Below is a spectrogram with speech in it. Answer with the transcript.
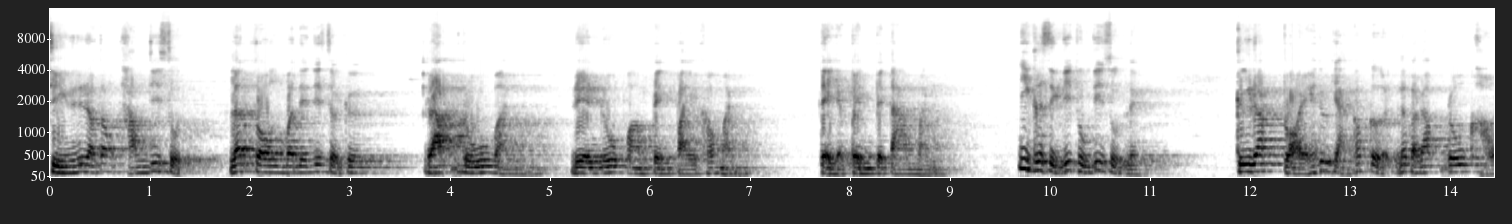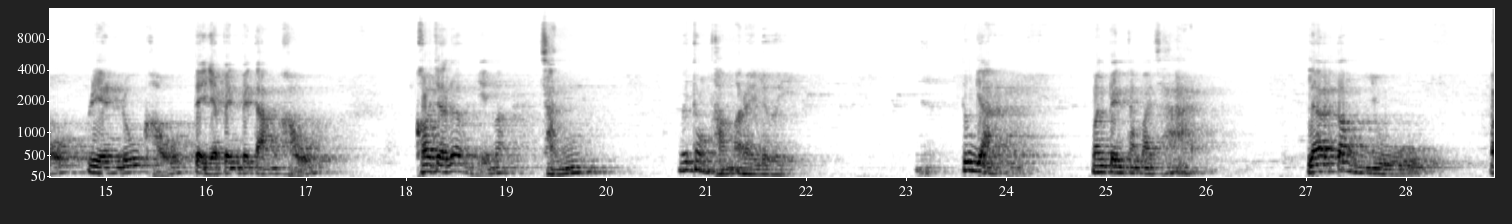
สิ่งที่เราต้องทำที่สุด และตรงประเด็นที่สุดคือ รับรู้มัน เรียนรู้ความเป็นไปของมัน แต่อย่าเป็นไปตามมัน นี่คือสิ่งที่ถูกที่สุดเลย คือรับปล่อยให้ทุกอย่างเขาเกิด แล้วก็รับรู้เขา เรียนรู้เขา แต่อย่าเป็นไปตามเขา เขาจะเริ่มเห็นว่า ฉันไม่ต้องทำอะไรเลย ทุกอย่างมันเป็นธรรมชาติ แล้วต้องอยู่ไป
